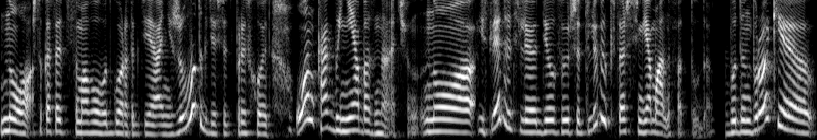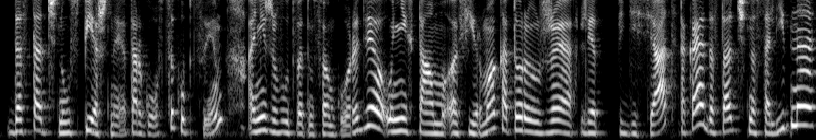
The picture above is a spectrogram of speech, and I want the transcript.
Но что касается самого вот города, где они живут, где все это происходит, он как бы не обозначен. Но исследователи делают вывод, что это Любик, потому что семья Манов оттуда. Буденброки достаточно успешные торговцы, купцы. Они живут в этом своем городе. У них там э, фирма, которая уже лет 50. Такая достаточно солидная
